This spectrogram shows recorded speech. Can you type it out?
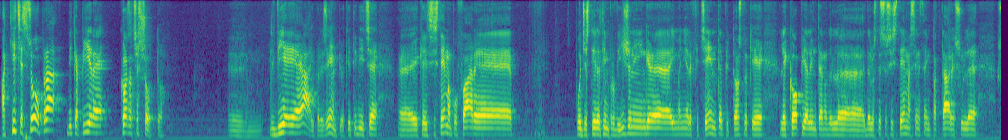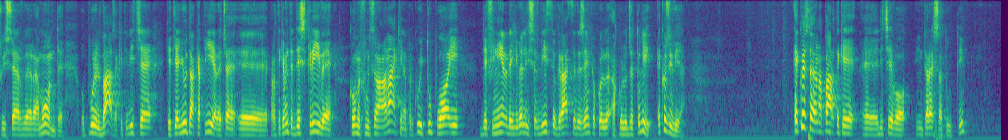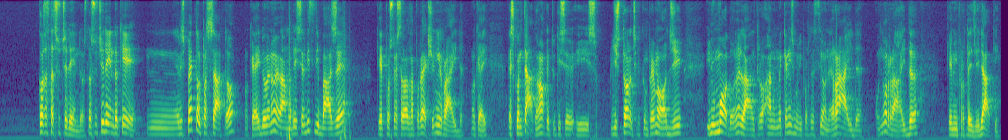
a chi c'è sopra di capire cosa c'è sotto. Eh, il VAI per esempio che ti dice eh, che il sistema può fare può gestire il team provisioning eh, in maniera efficiente piuttosto che le copie all'interno del, dello stesso sistema senza impattare sulle, sui server a monte, oppure il VASA che ti, dice, che ti aiuta a capire, cioè eh, praticamente descrive come funziona la macchina, per cui tu puoi definire dei livelli di servizio grazie ad esempio a quell'oggetto lì e così via. E questa è una parte che, eh, dicevo, interessa a tutti, Cosa sta succedendo? Sta succedendo che mh, rispetto al passato, okay, dove noi avevamo dei servizi di base che possono essere la data protection, in RAID, okay, è scontato no? che tutti gli storage che compriamo oggi in un modo o nell'altro hanno un meccanismo di protezione RAID o non RAID che mi protegge i dati.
